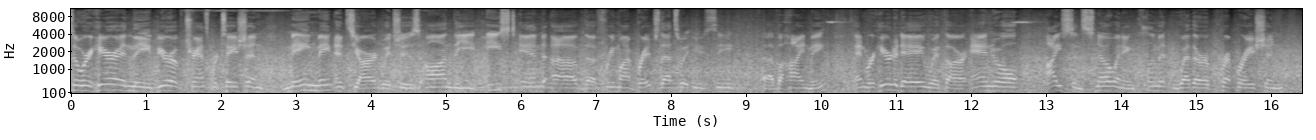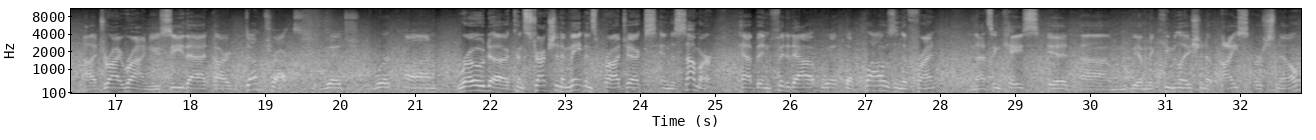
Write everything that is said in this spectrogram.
So we're here in the Bureau of Transportation main maintenance yard, which is on the east end of the Fremont Bridge. That's what you see uh, behind me. And we're here today with our annual ice and snow and inclement weather preparation uh, dry run. You see that our dump trucks, which work on road uh, construction and maintenance projects in the summer, have been fitted out with the plows in the front, and that's in case it um, we have an accumulation of ice or snow.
